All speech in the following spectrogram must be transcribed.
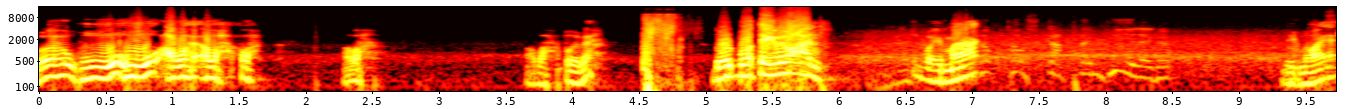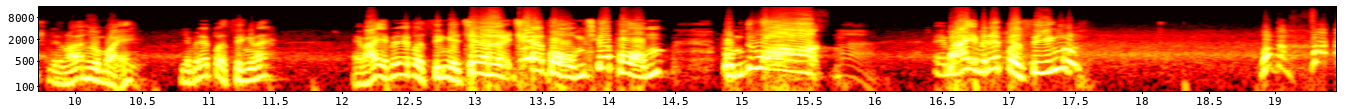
เฮ้ยโอ้โหโอ้โหเอาวะเอาวะเอาวะเอาวะเอาวะเปิดไหมโดนบวเต็งไปก่อนไหวมาร์คเข้าสกัดเต็มที่เลยครับเด็กน้อยอะเด็กน้อยเฮือหมอยยังไม่ได้เปิดซิงค์นะไอ้มาร์คยังไม่ได้เปิดซิงค์อย่าเชื่อเชื่อผม เชื่อผม ผมดูออกมาไอ้มาร์คยังไม่ได้เปิดซิงค์ What the fuck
